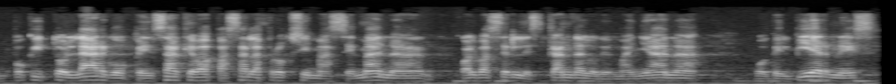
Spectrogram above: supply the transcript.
un poquito largo pensar qué va a pasar la próxima semana, cuál va a ser el escándalo de mañana o del viernes.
